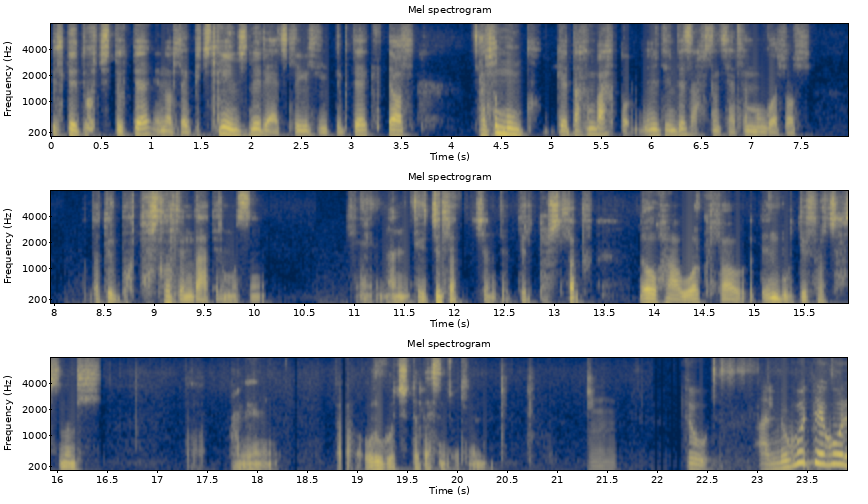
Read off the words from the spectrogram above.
бэлдээд өгчдөг те. Энэ бол бичлэгийн инженерийн ажлыг л хийдэг те. Гэхдээ бол цалин мөнгө гэдэг дахин байхгүй. Миний тэндээс авсан цалин мөнгө бол одоо тэр бүх туршлага юм да тэр хүмүүсийн. Ман тэгжил бодож байна. Тэр туршлага, know how, workflow энэ бүгдийг сурч авсан нь л хамгийн өрөөгөөжтэй байсан зүйл юм. Зөв. А нөгөөтэйгүр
